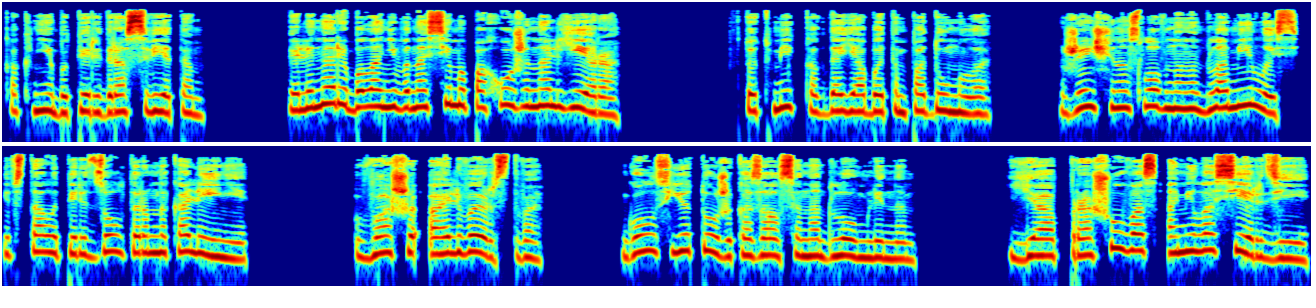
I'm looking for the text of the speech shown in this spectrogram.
как небо перед рассветом. Элинари была невыносимо похожа на Льера, тот миг, когда я об этом подумала, женщина словно надломилась и встала перед Золтером на колени. «Ваше альверство!» Голос ее тоже казался надломленным. «Я прошу вас о милосердии.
